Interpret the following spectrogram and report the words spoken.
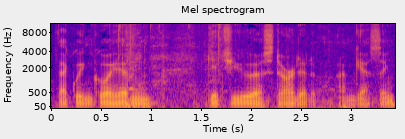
In fact, we can go ahead and get you uh, started, I'm guessing.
